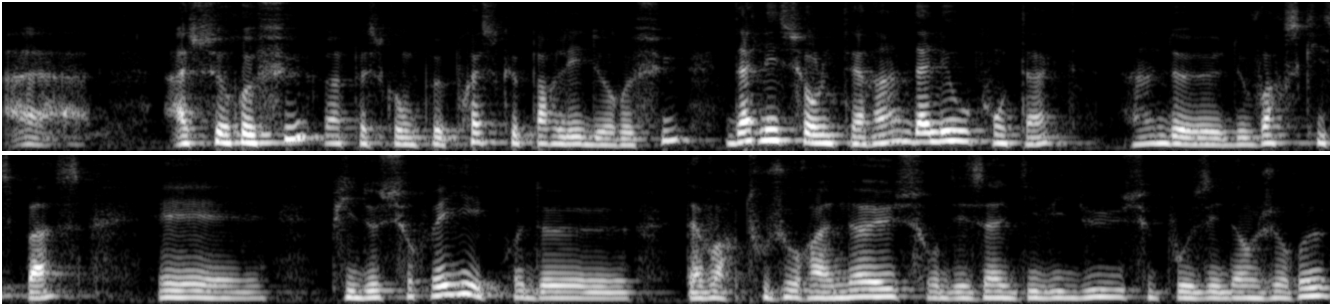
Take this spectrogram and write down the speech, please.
À, ce refus, hein, parce qu'on peut presque parler de refus, d'aller sur le terrain, d'aller au contact, hein, de, voir ce qui se passe, puis de surveiller, d'avoir toujours un œil sur des individus supposés dangereux.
